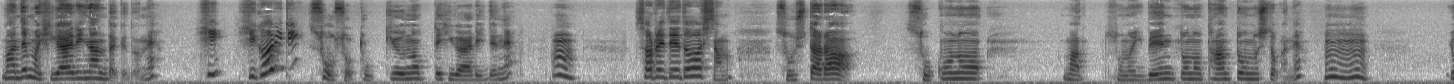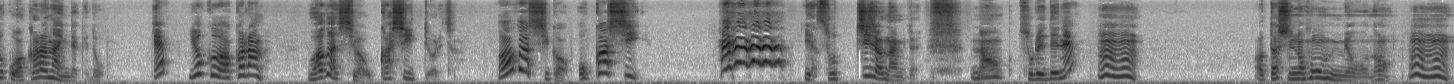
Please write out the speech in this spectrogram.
まあでも日帰りなんだけどね。ひ、日帰り？そうそう、特急乗って日帰りでね。うん。それでどうしたの？そしたら、そこの、まあ、そのイベントの担当の人がね、うんうん。よくわからないんだけど、え、よくわからない。和菓子はおかしいって言われちゃう。和菓子がおかしい。いや、そっちじゃないみたい。なんか、それでね、うんうん。私の本名の、うんうん。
